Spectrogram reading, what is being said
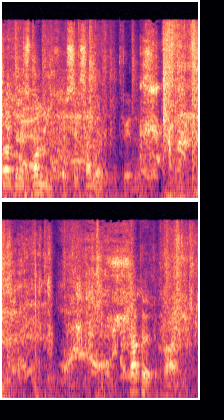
Well, there is one for 600 at the traders. Shot it at the crotch.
